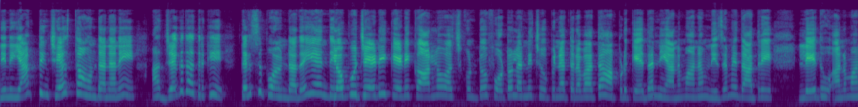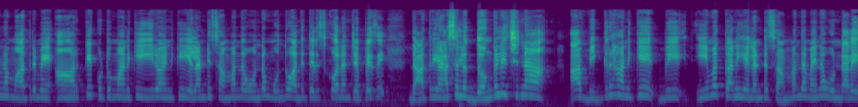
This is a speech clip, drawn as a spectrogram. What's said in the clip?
నేను యాక్టింగ్ చేస్తూ ఉండానని ఆ జగదాత్రికి తెలిసిపోయిండదే ఏంది? లోపు జేడి కేడి కారులో వచ్చుకుంటూ ఫోటోలన్నీ చూపిన తర్వాత అప్పుడు కేదార్ నీ అనుమానం నిజమే దాత్రి? లేదు అనుమానం మాత్రమే. ఆ ఆర్కే కుటుంబానికి హీరోయిన్కి ఎలాంటి సంబంధం ఉందో ముందు అది తెలుసుకోవాలని చెప్పేసి దాత్రి అసలు దొంగలిచ్చిన ఆ విగ్రహానికి వీ- ఈమెకు కానీ ఎలాంటి సంబంధమైన ఉండాలి.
